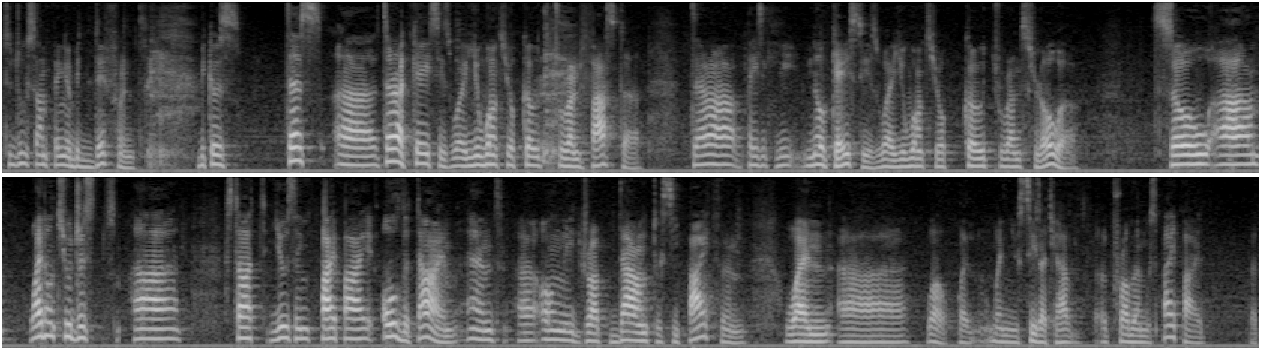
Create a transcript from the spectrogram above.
to do something a bit different because uh, there are cases where you want your code to run faster. There are basically no cases where you want your code to run slower. So uh, why don't you just start using PyPy all the time and uh, only drop down to CPython when, uh, well, when, when you see that you have a problem with PyPy, that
